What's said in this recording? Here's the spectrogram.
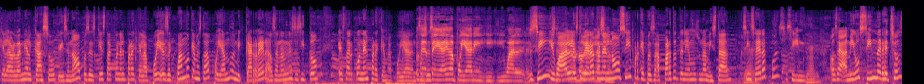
que la verdad ni al caso, que dicen, no, pues es que está con él para que la apoye. ¿Desde cuándo que me estaba apoyando en mi carrera? O sea, no necesito estar con él para que me apoyara. Entonces, o sea, te iba a apoyar y, igual. Sí, igual estuviera con él. No, sí, porque pues aparte teníamos una amistad sincera, pues, sin, o sea, amigos sin derechos.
